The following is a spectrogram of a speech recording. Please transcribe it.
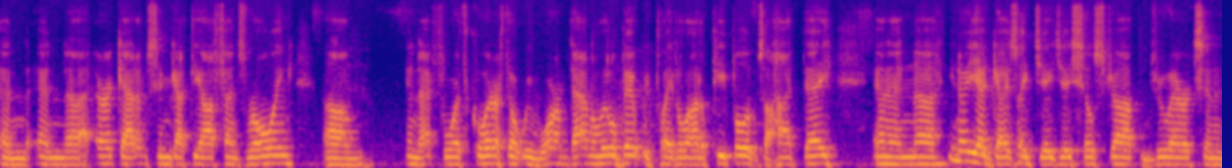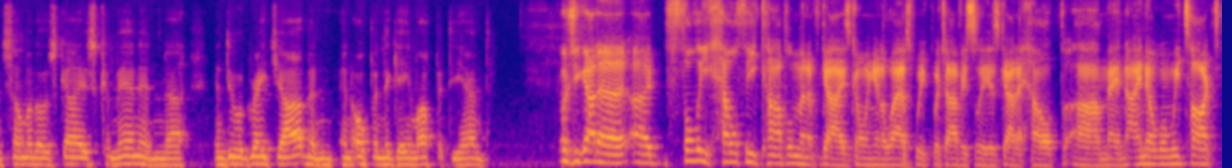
and and uh, Eric Adamson got the offense rolling um, in that fourth quarter. I thought we warmed down a little bit. We played a lot of people. It was a hot day, and then uh, you know you had guys like J.J. Sillstrop and Drew Erickson and some of those guys come in and uh, and do a great job and and open the game up at the end. Coach, you got a, a, fully healthy complement of guys going into last week, which obviously has got to help. Um, and I know when we talked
